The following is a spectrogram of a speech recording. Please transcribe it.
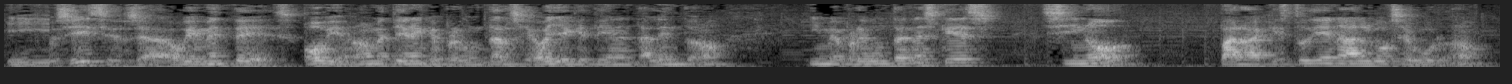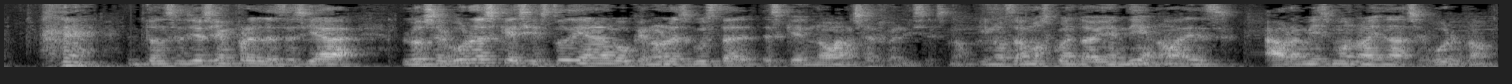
Y pues sí, sí, o sea, obviamente es obvio, ¿no? Me tienen que preguntarse, oye, que tienen talento, ¿no? Y me preguntan, es que es, si no, para que estudien algo seguro, ¿no? Entonces yo siempre les decía, lo seguro es que si estudian algo que no les gusta, es que no van a ser felices, ¿no? Y nos damos cuenta hoy en día, ¿no? Es, ahora mismo no hay nada seguro, ¿no?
